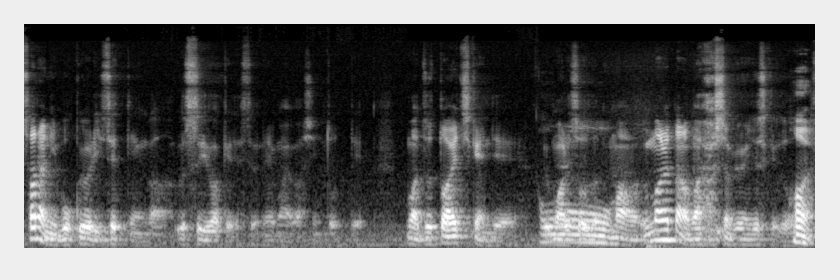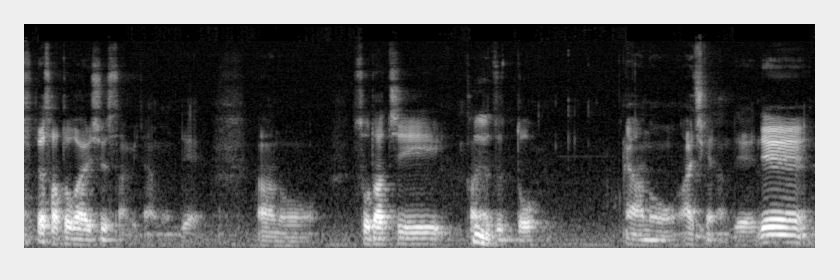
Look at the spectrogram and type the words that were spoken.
さらに僕より接点が薄いわけですよね前橋にとって、まあ、ずっと愛知県で生まれそうだ。まあ生まれたのは前橋の病院ですけど、はい。それは里帰り出産みたいなもんであの育ちからずっと、あの愛知県なんで。で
